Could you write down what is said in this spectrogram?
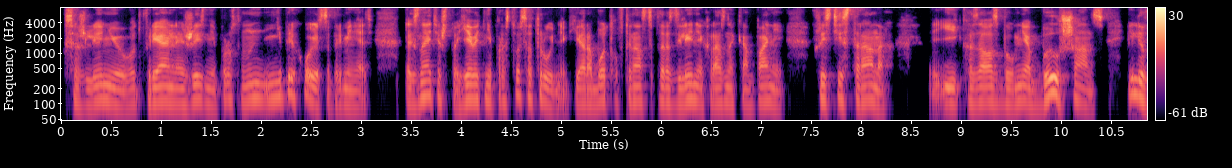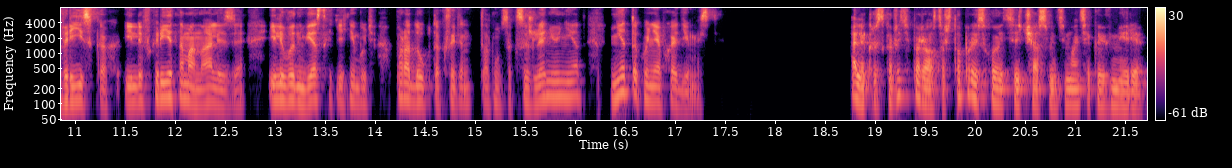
к сожалению, вот в реальной жизни просто ну, не приходится применять. Так знаете что, я ведь не простой сотрудник, я работал в 13 подразделениях разных компаний в шести странах, и, казалось бы, у меня был шанс или в рисках, или в кредитном анализе, или в инвест каких-нибудь продуктах с этим столкнуться. К сожалению, нет. Нет такой необходимости. Олег, расскажите, пожалуйста, что происходит сейчас с математикой в мире?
